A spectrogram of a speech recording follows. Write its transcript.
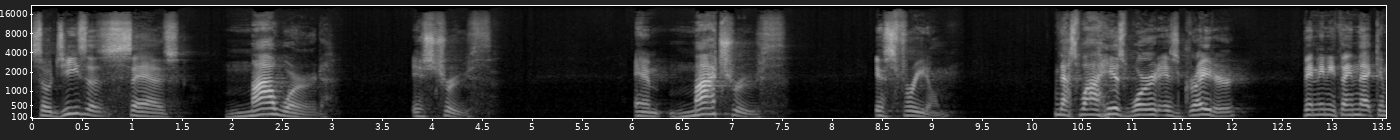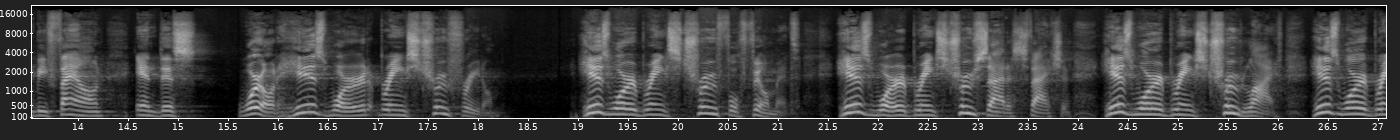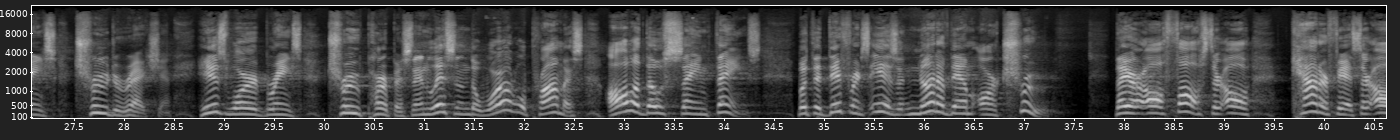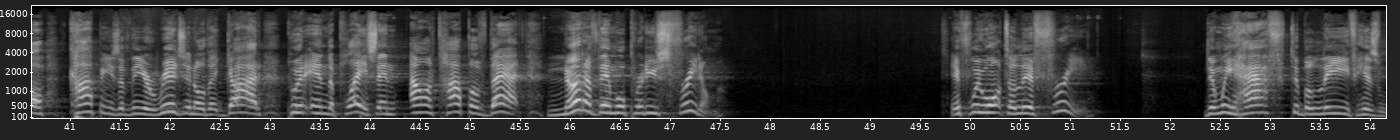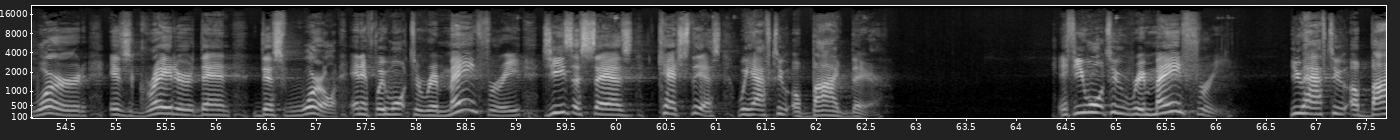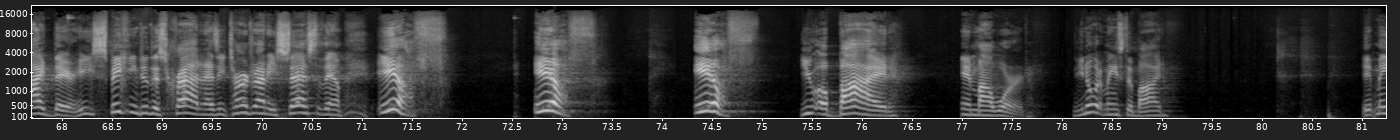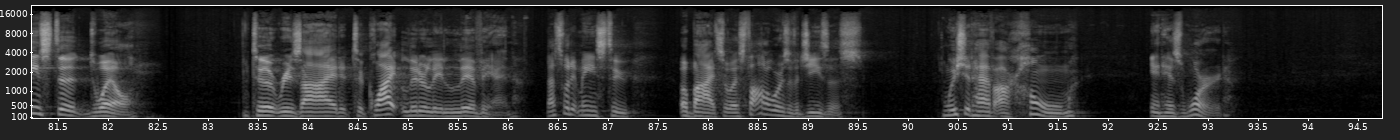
So Jesus says, My word is truth, and my truth is freedom. That's why his word is greater than anything that can be found in this world. His word brings true freedom. His word brings true fulfillment. His word brings true satisfaction. His word brings true life. His word brings true direction. His word brings true purpose. And listen, the world will promise all of those same things. But the difference is none of them are true. They are all false. They're all counterfeits. They're all copies of the original that God put in the place. And on top of that, none of them will produce freedom. If we want to live free, then we have to believe His Word is greater than this world. And if we want to remain free, Jesus says, catch this, we have to abide there. If you want to remain free, you have to abide there. He's speaking to this crowd, and as he turns around, he says to them, If, if, if You abide in my word. You know what it means to abide? It means to dwell, to reside, to quite literally live in. That's what it means to abide. So, as followers of Jesus, we should have our home in His Word.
